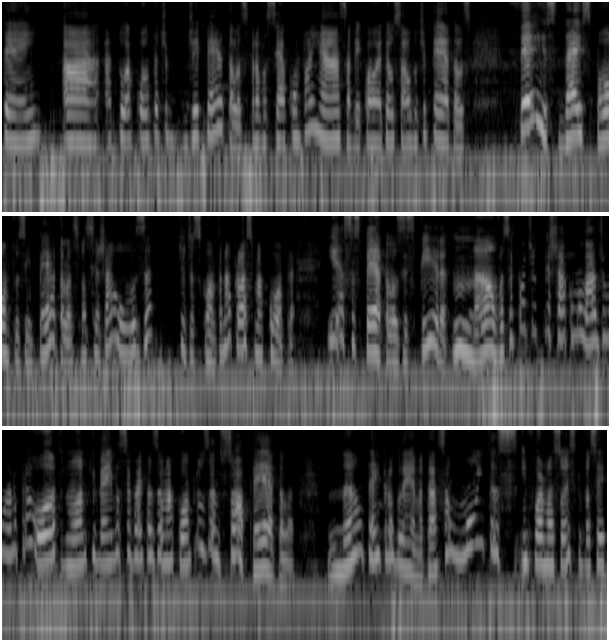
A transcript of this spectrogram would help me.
tem a, a tua conta de, de pétalas para você acompanhar, saber qual é teu saldo de pétalas fez 10 pontos em pétalas, você já usa de desconto na próxima compra. E essas pétalas expira? Não, você pode deixar acumular de um ano para outro. No ano que vem você vai fazer uma compra usando só a pétala. Não tem problema, tá? São muitas informações que você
